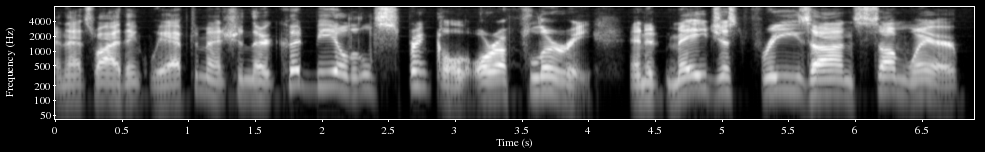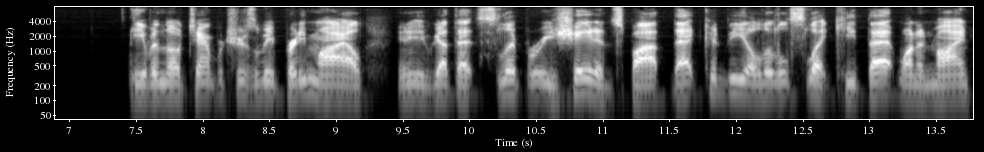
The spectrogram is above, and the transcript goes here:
and that's why I think we have to mention there could be a little sprinkle or a flurry, and it may just freeze on somewhere even though temperatures will be pretty mild, you know, you've got that slippery shaded spot. That could be a little slick. Keep that one in mind.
